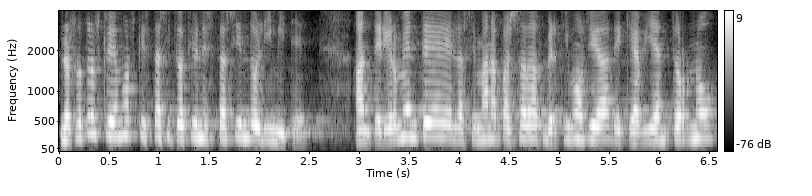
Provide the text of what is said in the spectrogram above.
Nosotros creemos que esta situación está siendo límite. Anteriormente, la semana pasada, advertimos ya de que había en torno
